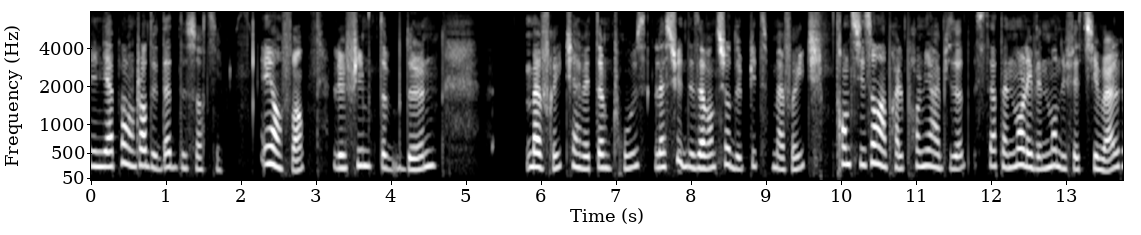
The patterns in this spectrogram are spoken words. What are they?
Il n'y a pas encore de date de sortie. Et enfin, le film Top Gun, Maverick avec Tom Cruise, la suite des aventures de Pete Maverick, 36 ans après le premier épisode, certainement l'événement du festival.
